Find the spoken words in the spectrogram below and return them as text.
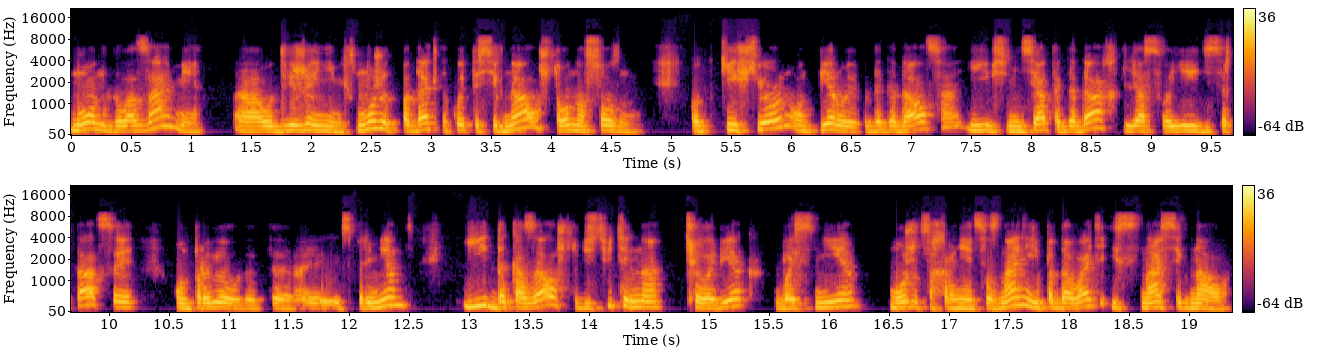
но он глазами э, движениями сможет подать какой-то сигнал, что он осознанный. Вот Ки Хёрн, он первый догадался, и в 70-х годах для своей диссертации он провел этот э, эксперимент и доказал, что действительно человек во сне может сохранять сознание и подавать из сна сигналы.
